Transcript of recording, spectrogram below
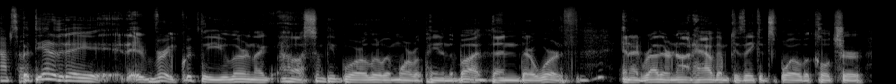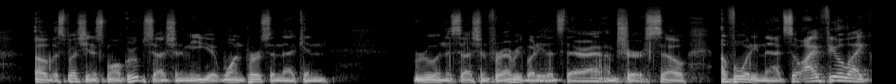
Absolutely. But at the end of the day, it, it- very quickly you learn like, oh, some people are a little bit more of a pain in the butt Mm-hmm. than they're worth, and I'd rather not have them because they could spoil the culture of, especially in a small group session. I mean, you get one person that can ruin the session for everybody Mm-hmm. that's there. I, I'm sure. So avoiding that. So I feel like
